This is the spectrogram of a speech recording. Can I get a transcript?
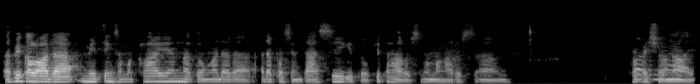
tapi kalau ada meeting sama klien atau nggak ada ada presentasi gitu kita harus memang harus um, profesional ya.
